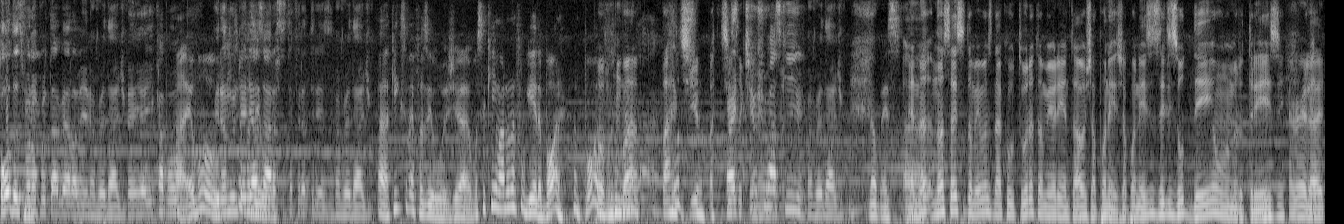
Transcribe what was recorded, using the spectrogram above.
todas foram por tabela ali, na verdade. E aí acabou Ah, eu vou. virando o um que dia de azar, sexta-feira 13, na verdade. Ah, o que, que você vai fazer hoje? Ah, eu vou ser queimado na fogueira, bora? Bora. Pô, vamos lá. Ah, Partiu, partiu. Partiu o churrasquinho, na verdade. Não, mas. É, ah, não, não só isso também, mas na cultura também oriental, os japoneses. Os japoneses, eles odeiam o número 13. É verdade.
